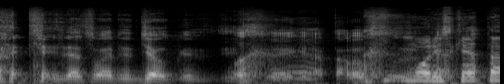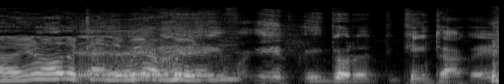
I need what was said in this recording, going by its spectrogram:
That's why the joke is. is- I thought it was food. Morisqueta, you know, all the kinds of we have Hey, weird. fucking- you go to King Taco. Hey,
